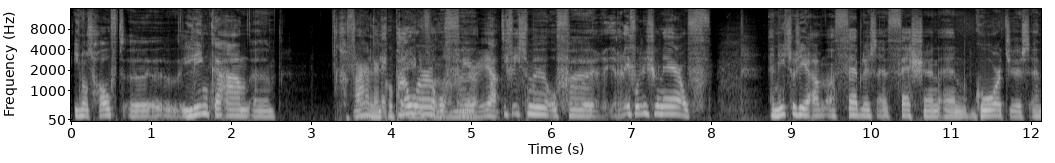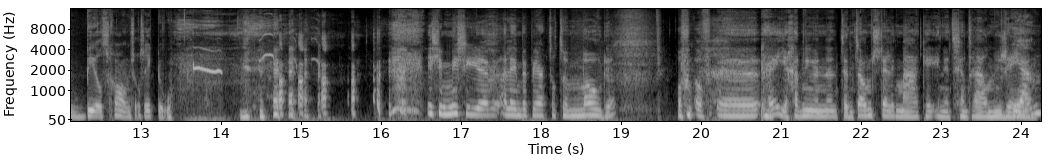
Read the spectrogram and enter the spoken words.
in ons hoofd uh, linken aan. Uh, Gevaarlijk op power of, of manier, ja. activisme of revolutionair. Of, en niet zozeer aan, aan fabulous en fashion en gorgeous en beeldschoon zoals ik doe. Is je missie uh, alleen beperkt tot de mode? Of, of uh, hey, je gaat nu een tentoonstelling maken in het Centraal Museum. Ja.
